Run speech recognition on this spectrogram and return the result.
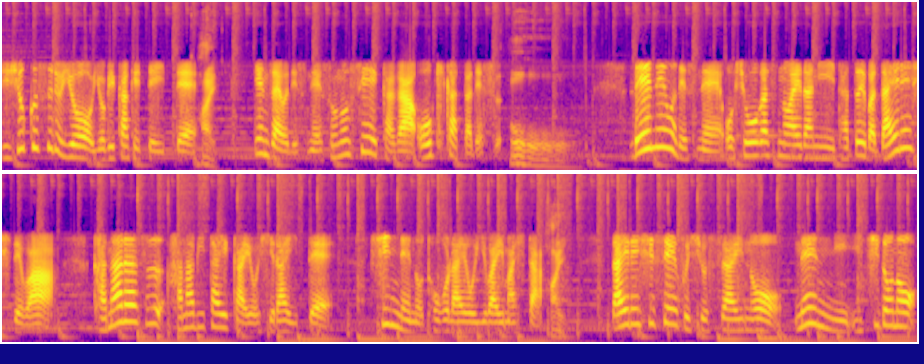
自粛するよう呼びかけていて、はい、現在はですねその成果が大きかったです。例年はですねお正月の間に例えば大連市では必ず花火大会を開いて新年の到来を祝いました、はい、大連市政府主催の年に一度の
